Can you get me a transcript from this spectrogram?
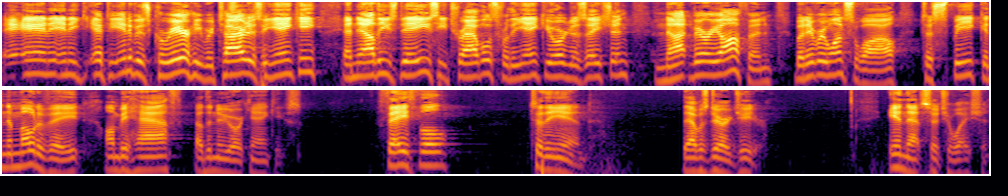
And, and he, at the end of his career, he retired as a Yankee, and now these days he travels for the Yankee organization, not very often, but every once in a while, to speak and to motivate on behalf of the New York Yankees. Faithful to the end. That was Derek Jeter in that situation.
